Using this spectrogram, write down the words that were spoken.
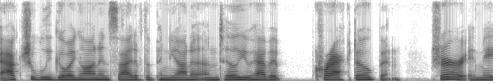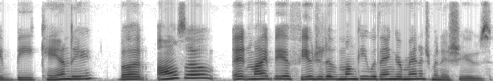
actually going on inside of the pinata until you have it cracked open. Sure, it may be candy, but also it might be a fugitive monkey with anger management issues.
